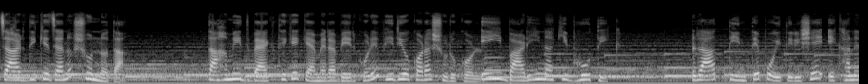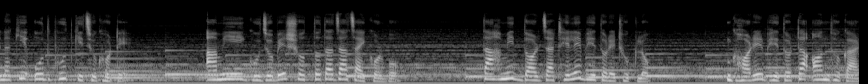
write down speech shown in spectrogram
চারদিকে যেন শূন্যতা। তাহমিদ ব্যাগ থেকে ক্যামেরা বের করে ভিডিও করা শুরু করল। এই বাড়ি নাকি ভৌতিক? রাত তিনটে পঁয়ত্রিশে এখানে নাকি অদ্ভুত কিছু ঘটে। আমি এই গুজবের সত্যতা যাচাই করব। তাহমিদ দরজা ঠেলে ভেতরে ঢুকল। ঘরের ভেতরটা অন্ধকার।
